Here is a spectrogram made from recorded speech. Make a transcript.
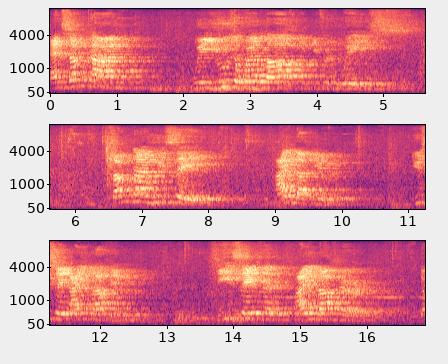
And sometimes we use the word love in different ways. Sometimes we say, I love you. You say, I love him. He says that I love her. The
